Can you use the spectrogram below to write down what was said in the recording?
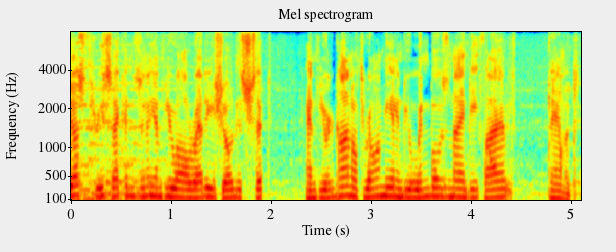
Just three seconds in and you already show this shit? And you're gonna throw me into Windows 95? Damn it.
